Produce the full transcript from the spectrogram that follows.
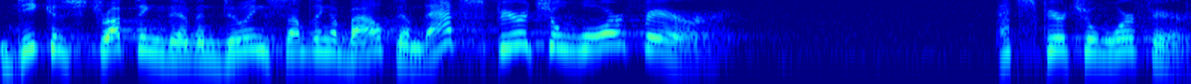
deconstructing them and doing something about them. That's spiritual warfare. That's spiritual warfare.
